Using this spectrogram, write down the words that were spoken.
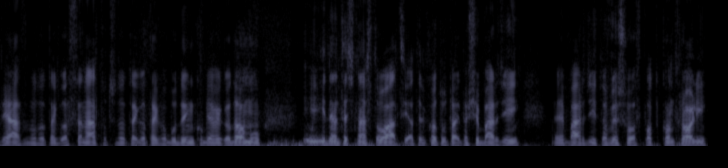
wjazd był do tego Senatu czy do tego, tego budynku Białego Domu i identyczna sytuacja, tylko tutaj to się bardziej, e, bardziej to wyszło spod kontroli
